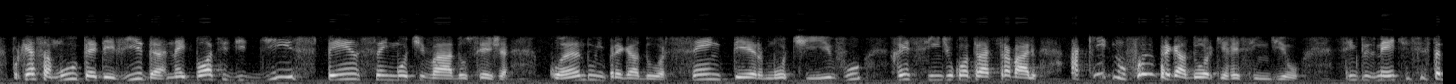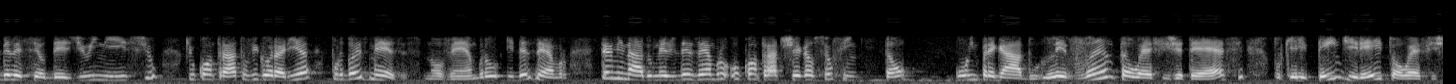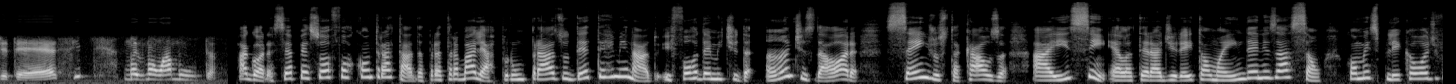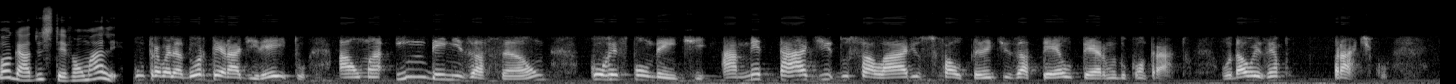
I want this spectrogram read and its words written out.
porque essa multa é devida na hipótese de dispensa imotivada, ou seja, quando o empregador, sem ter motivo, rescinde o contrato de trabalho. Aqui não foi o empregador que rescindiu, simplesmente se estabeleceu desde o início que o contrato vigoraria por dois meses, novembro e dezembro. Terminado o mês de dezembro, o contrato chega ao seu fim. Então, o empregado levanta o FGTS, porque ele tem direito ao FGTS, mas não há multa. Agora, se a pessoa for contratada para trabalhar por um prazo determinado e for demitida antes da hora, sem justa causa, aí sim ela terá direito a uma indenização, como explica o advogado Estevão Malê. O trabalhador terá direito a uma indenização correspondente à metade dos salários faltantes até o término do contrato. Vou dar um exemplo prático.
